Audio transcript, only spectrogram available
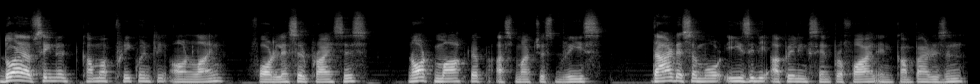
Though I have seen it come up frequently online for lesser prices, not marked up as much as Dries, that is a more easily appealing scent profile in comparison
